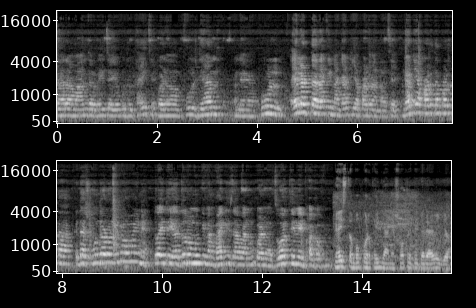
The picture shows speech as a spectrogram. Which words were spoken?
ઝારામાં અંદર વહી જાય, એવું બધું થાય છે. પણ ફૂલ ધ્યાન અને ફૂલ એલર્ટતા રાખીને ગાંઠિયા પાડવાના છે. ગાંઠિયા પાડતા પાડતા કદાચ ઉંદરડો નીકળો હોય ને તોય તે અધૂરું મૂકીને ભાગી જવાનું પણ જોરથી નહીં ભાગો ગઈશ તો બપોર થઈ ગયા અને શોપેથી ઘરે આવી ગયો.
